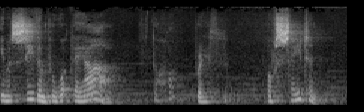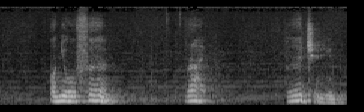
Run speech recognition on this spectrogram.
You must see them for what they are the hot breath of Satan on your firm, ripe, burgeoning.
